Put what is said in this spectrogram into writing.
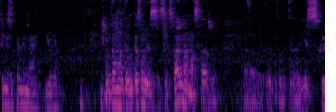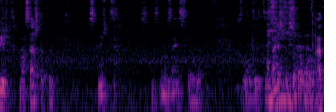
Ты не запоминай, Юра. Ну, там это мы коснулись сексуального массажа. Э, Этот, э, есть сквирт массаж такой. Сквирт. Не, знаете слово, да? Вот, ты, ты знаешь, что все пробовал. А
